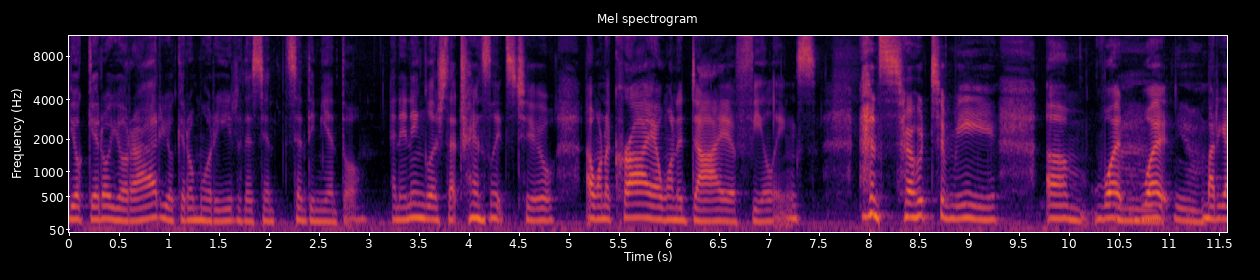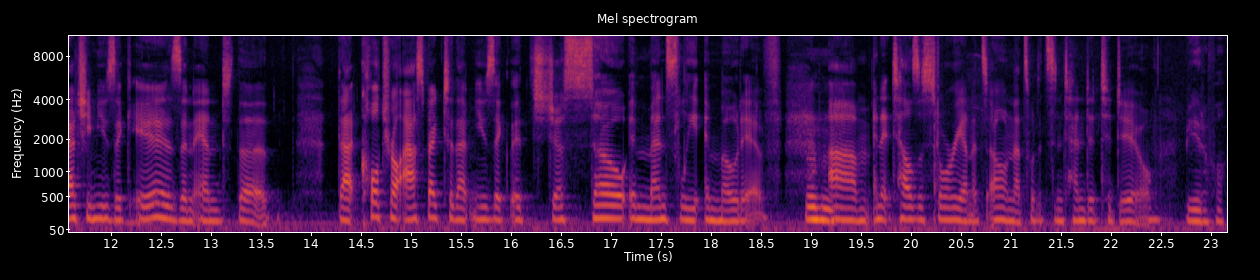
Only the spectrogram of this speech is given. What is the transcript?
Yo quiero llorar, yo quiero morir de sentimiento. And in English, that translates to I want to cry, I want to die of feelings. And so to me, um, what what mariachi music is and, and the that cultural aspect to that music, it's just so immensely emotive. Mhm. Um, and it tells a story on its own. That's what it's intended to do. Beautiful.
